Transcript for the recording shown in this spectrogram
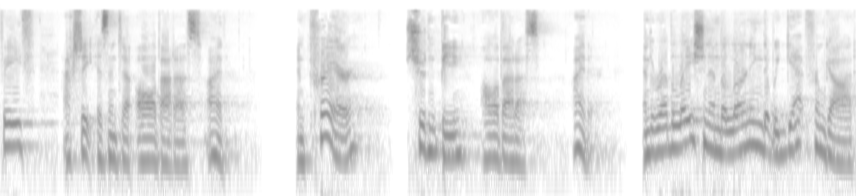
faith actually isn't all about us either. And prayer shouldn't be all about us either. And the revelation and the learning that we get from God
